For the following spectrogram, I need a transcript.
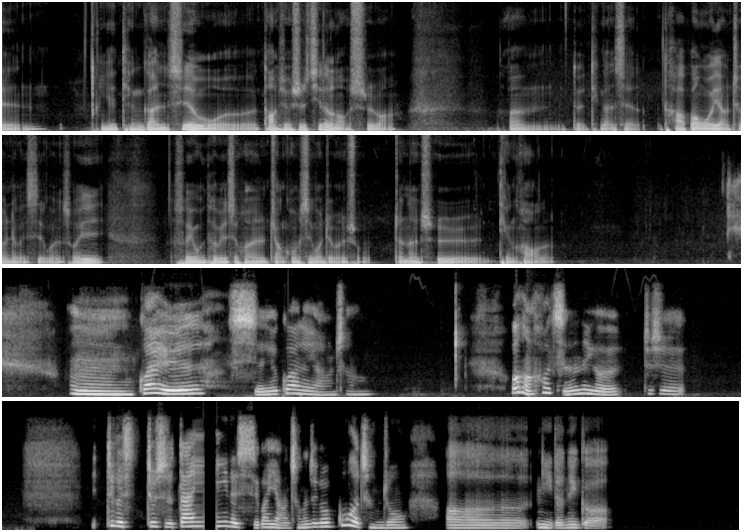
也挺感谢我大学时期的老师吧。嗯，对，挺感谢的，他帮我养成这个习惯，所以，所以我特别喜欢《掌控习惯》这本书，真的是挺好的。嗯，关于习惯的养成，我很好奇的那个就是，这个就是单一一的习惯养成的这个过程中，呃，你的那个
